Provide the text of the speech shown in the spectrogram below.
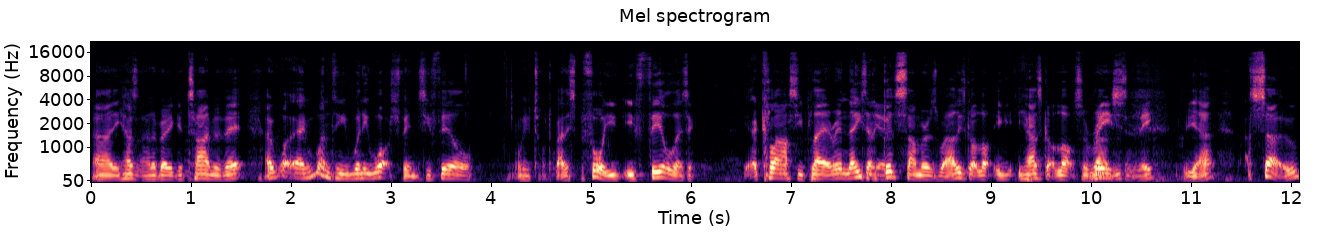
Uh, he hasn't had a very good time of it. And, and one thing, when you watch Vince, you feel, we've talked about this before, you, you feel there's a a classy player in there. He's had Yeah. a good summer as well. He's got lot, he, he has got lots of runs Recently. Yeah. So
